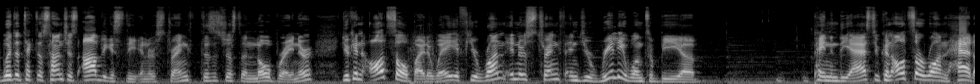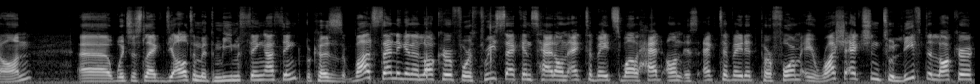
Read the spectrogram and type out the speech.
with Detective Hunch is obviously Inner Strength. This is just a no-brainer. You can also, by the way, if you run Inner Strength and you really want to be a pain in the ass, you can also run Head On. Uh, which is like the ultimate meme thing, I think, because while standing in a locker for 3 seconds, Head On activates while Head On is activated. Perform a rush action to leave the locker,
